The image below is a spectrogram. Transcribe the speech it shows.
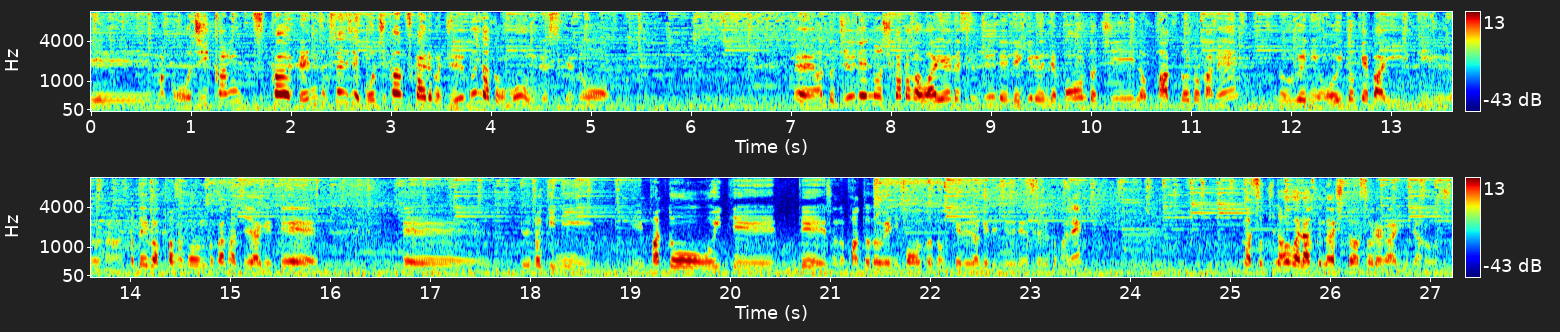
えー、まあ、5時間使う連続再生5時間使えれば十分だと思うんですけどえー、あと充電の仕方がワイヤレス充電できるんでポンとチーのパッドとかねの上に置いとけばいいっていうような例えばパソコンとか立ち上げて、えー、いう時にパッドを置いててそのパッドの上にポンと乗っけるだけで充電するとかね。まあそっちの方が楽な人はそれがいいだろうし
